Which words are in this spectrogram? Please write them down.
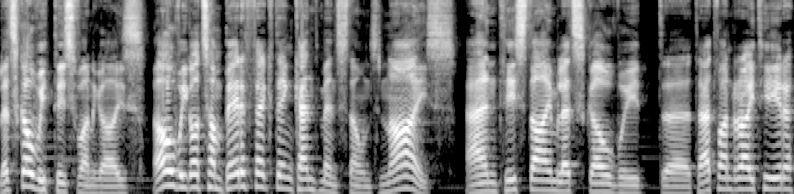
Let's go with this one guys. Oh, we got some perfect enchantment stones, nice. And this time let's go with uh, that one right here.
